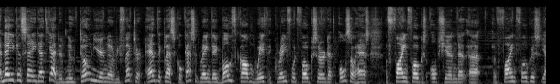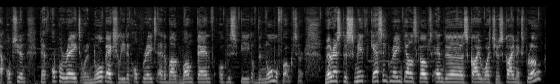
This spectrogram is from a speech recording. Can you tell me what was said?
And then you can say that, yeah, the Newtonian uh, reflector and the classical Cassegrain, they both come with a Crayford focuser that also has a fine focus option that uh, a fine focus yeah, option that operates, or a knob actually, that operates at about one tenth of the speed of the normal focuser. Whereas the Schmidt Cassegrain telescopes and the Skywatcher SkyMax Pro,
